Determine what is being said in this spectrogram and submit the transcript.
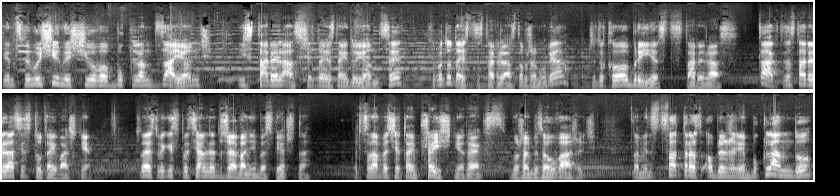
Więc my musimy siłowo Bukland zająć i Stary Las się tutaj znajdujący. Chyba tutaj jest ten Stary Las, dobrze mówię? Czy to koło Bri jest Stary Las? Tak, ten Stary Las jest tutaj właśnie. Tutaj są jakieś specjalne drzewa niebezpieczne. Zresztą nawet się tutaj przejść nie da, jak możemy zauważyć. No więc trwa teraz oblężenie Buklandu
